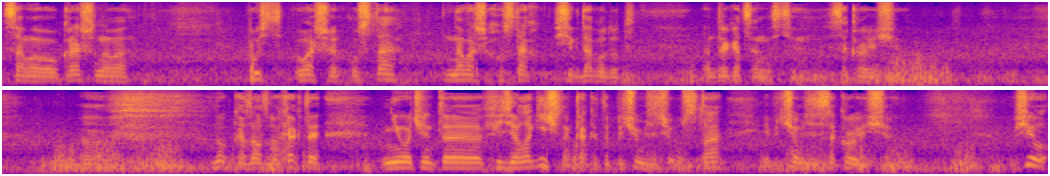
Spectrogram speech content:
самого украшенного. Пусть ваши уста, на ваших устах всегда будут драгоценности, сокровища. Ну, казалось бы, как-то не очень-то физиологично. Как это? Причем здесь уста и причем здесь сокровища? Вообще,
